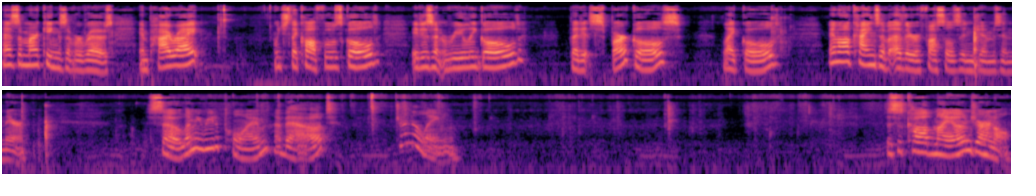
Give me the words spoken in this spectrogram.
Has the markings of a rose. And pyrite, which they call fool's gold. It isn't really gold, but it sparkles like gold. And all kinds of other fossils and gems in there. So let me read a poem about journaling. This is called My Own Journal.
